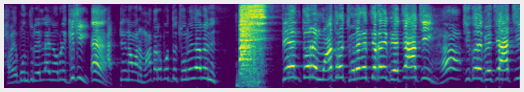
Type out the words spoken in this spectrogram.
সবাই বন্ধু রেল লাইনে ওপরে গেছি হ্যাঁ। আর ট্রেন আমার মাথার উপর তো চলে যাবে না। ট্রেন তোর মাত্র চলে গেছে এখানে বেঁচে আছি হ্যাঁ। কি করে বেঁচে আছি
